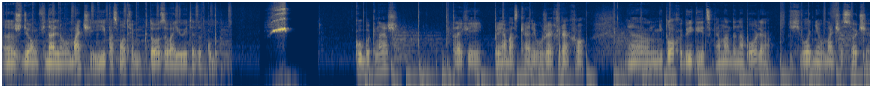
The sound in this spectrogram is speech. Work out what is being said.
Э, ждем финального матча и посмотрим, кто завоюет этот кубок. Кубок наш, трофей при Абаскале уже хорошо. Э, неплохо двигается команда на поле. Сегодня в матче Сочи,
